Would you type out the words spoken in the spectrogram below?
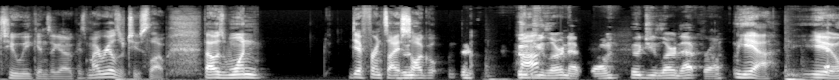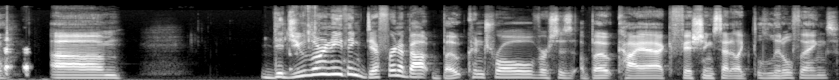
two weekends ago because my reels are too slow. That was one difference I Who, saw. Go- Who'd huh? you learn that from? Who'd you learn that from? Yeah, you. um, did you learn anything different about boat control versus a boat, kayak, fishing set, like little things?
